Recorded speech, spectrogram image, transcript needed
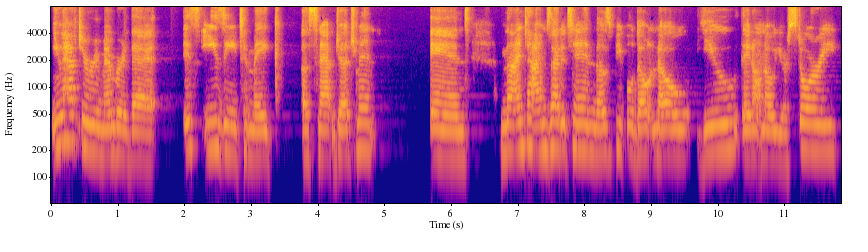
you have to remember that it's easy to make a snap judgment. And nine times out of 10, those people don't know you, they don't know your story,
